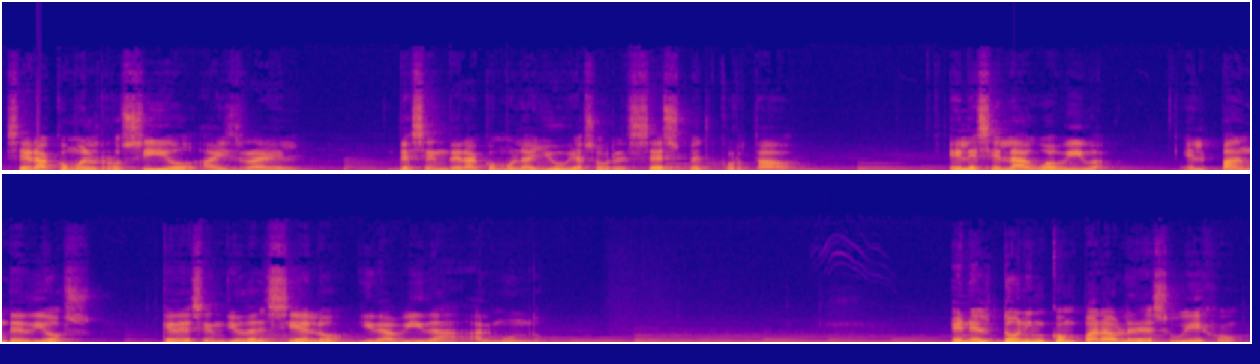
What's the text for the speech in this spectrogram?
Será como el rocío a Israel, descenderá como la lluvia sobre el césped cortado. Él es el agua viva, el pan de Dios, que descendió del cielo y da vida al mundo. En el don incomparable de su Hijo,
